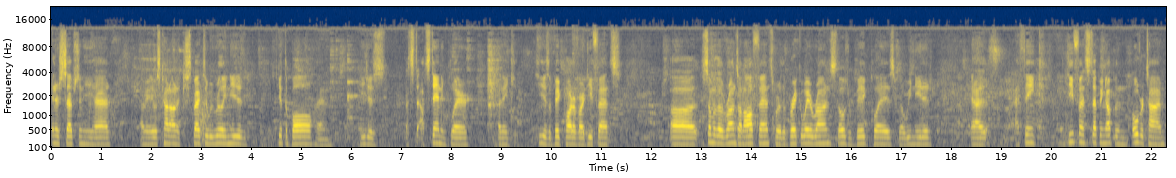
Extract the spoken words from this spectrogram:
interception he had. I mean, it was kind of unexpected. We really needed to get the ball, and he just that's outstanding player. I think he is a big part of our defense. Uh, some of the runs on offense were the breakaway runs; those were big plays that we needed, and I, I think defense stepping up in overtime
